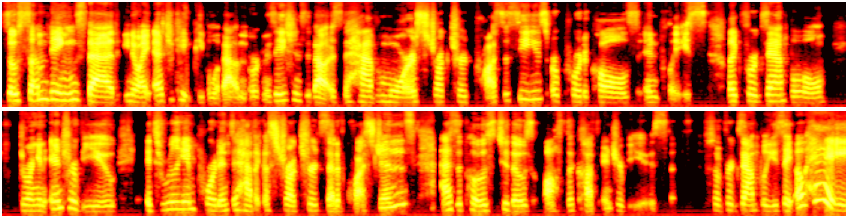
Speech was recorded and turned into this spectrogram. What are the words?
So, some things that you know I educate people about and organizations about is to have more structured processes or protocols in place. Like, for example, during an interview, it's really important to have like a structured set of questions as opposed to those off the cuff interviews. So, for example, you say, Oh, hey,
